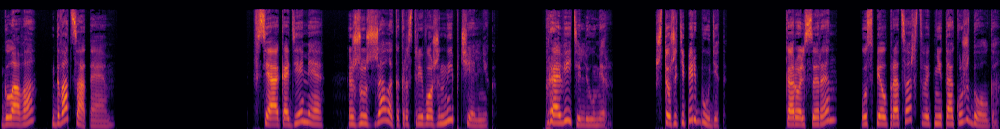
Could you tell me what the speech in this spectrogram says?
Глава 20. Вся Академия жужжала, как растревоженный пчельник. Правитель умер. Что же теперь будет? Король Сирен успел процарствовать не так уж долго.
